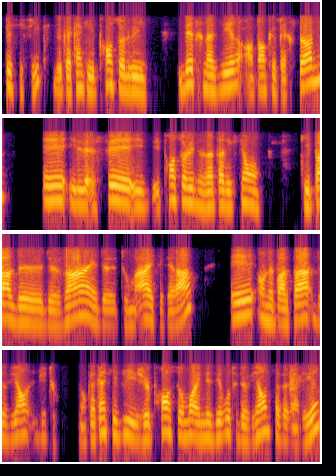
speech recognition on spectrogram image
spécifique, de quelqu'un qui prend sur lui d'être nazir en tant que personne, et il fait, il, prend sur lui des interdictions qui parlent de, de vin et de touma, etc et on ne parle pas de viande du tout. Donc quelqu'un qui dit je prends sur moi une nésiroute de viande, ça veut rien dire,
